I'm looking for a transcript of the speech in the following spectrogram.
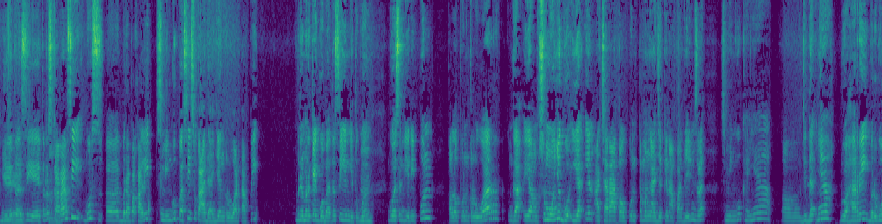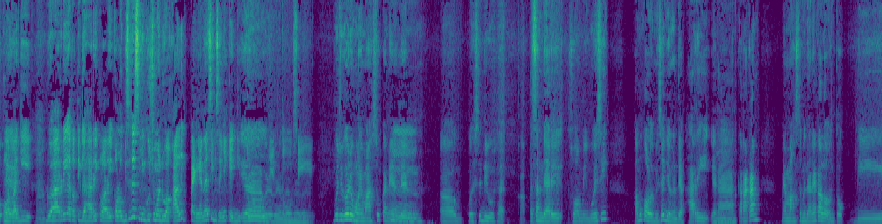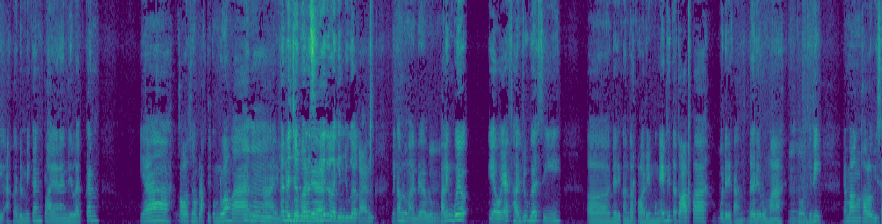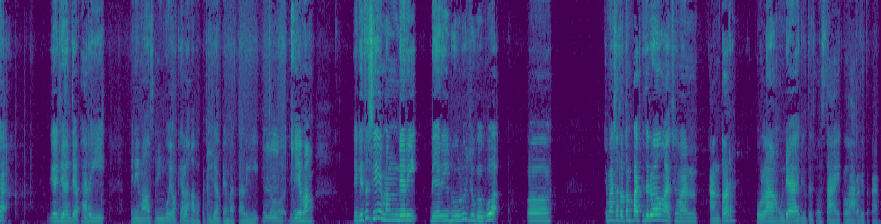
gitu Iya. sih. Terus sekarang sih gue eh, berapa kali seminggu pasti suka ada aja yang keluar tapi bener-bener kayak gue batasin gitu. Gue gue sendiri pun kalaupun keluar nggak yang semuanya gue iyain acara ataupun temen ngajakin apa jadi misalnya seminggu kayaknya eh, jedanya dua hari baru gue keluar Iya. lagi. Dua hari atau tiga hari keluar lagi. Kalau bisa sih seminggu cuma dua kali pengennya sih bisanya kayak gitu Iya, bener, gitu bener, bener, sih gue juga udah mulai masuk kan ya Hmm. dan eh, gue sih diusaha pesan dari suami gue sih kamu kalau bisa jangan tiap hari ya Hmm. kan karena kan memang sebenarnya kalau untuk di akademik kan pelayanan di lab kan ya kalau cuma praktikum doang kan nah ini Hmm. ada kan jadwalnya ada sendiri lagi juga kan ini kan belum ada belum Hmm. paling gue ya WFH juga sih Eh, dari kantor kalau ada yang mau ngedit atau apa gue dari kan dari rumah gitu Hmm. jadi emang kalau bisa ya jangan tiap hari minimal seminggu ya oke lah nggak apa-apa tiga sampai empat kali gitu. Jadi emang ya gitu sih emang dari dari dulu juga gue eh cuman satu tempat gitu doang nggak cuman kantor pulang udah gitu selesai kelar gitu kan.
